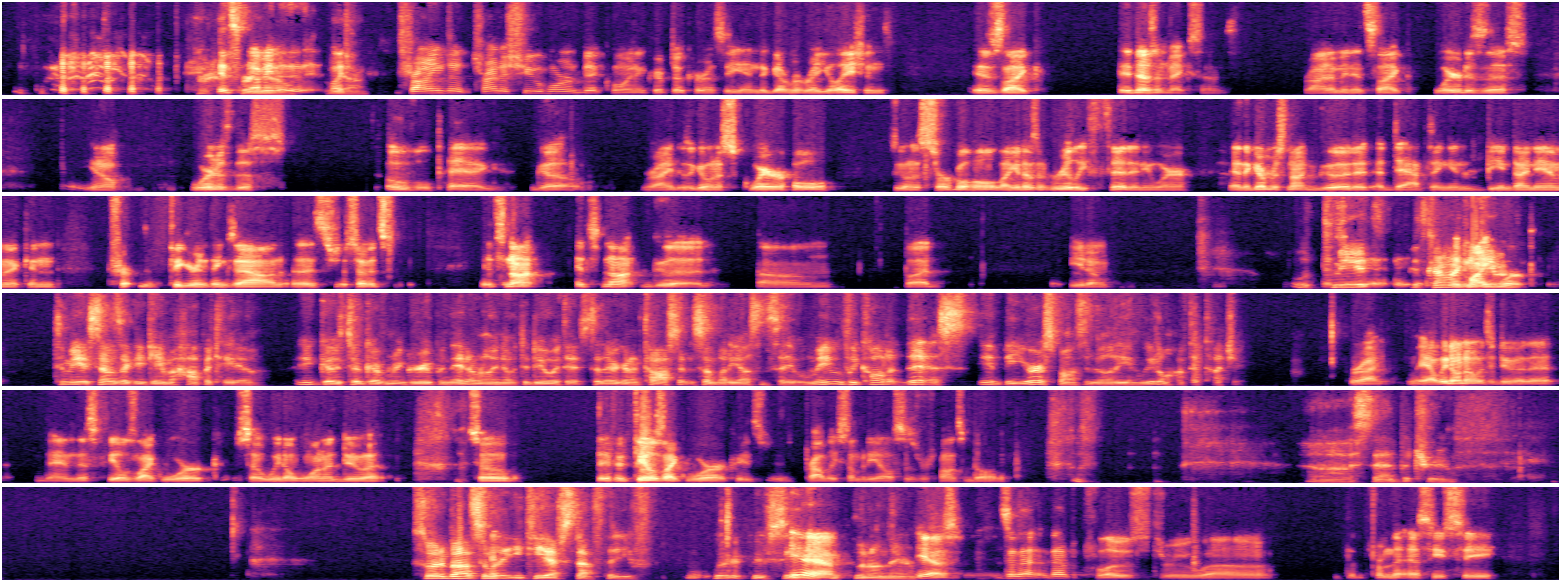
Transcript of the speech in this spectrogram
it's. For I now. mean, like yeah trying to trying to shoehorn Bitcoin and cryptocurrency into government regulations is like it doesn't make sense, right? I mean, it's like where does this, you know, where does this oval peg go, right? Does it go in a square hole? Does it go in a circle hole? Like it doesn't really fit anywhere, and the government's not good at adapting and being dynamic and tr- figuring things out. It's just, so it's it's not it's not good, um, but you know well, to it's, me, it's, it's kind of like it a game work. Of, to me, it sounds like a game of hot potato. It goes to a government group and they don't really know what to do with it. So they're going to toss it to somebody else and say, well, maybe if we called it this, it'd be your responsibility and we don't have to touch it. Right. Yeah. We don't know what to do with it. And this feels like work. So we don't want to do it. so if it feels like work, it's probably somebody else's responsibility. uh, sad but true. So what about some of the ETF stuff that you've we've seen yeah. went on there? Yes. So that that flows through uh, from the SEC.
